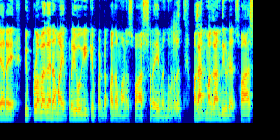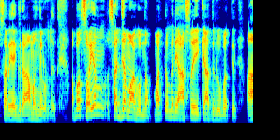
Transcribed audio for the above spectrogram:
ഏറെ വിപ്ലവകരമായി പ്രയോഗിക്കപ്പെട്ട പദമാണ് സ്വാശ്രയം എന്നുള്ളത്. മഹാത്മാഗാന്ധിയുടെ സ്വാശ്രയ ഗ്രാമങ്ങളുണ്ട്. അപ്പോൾ സ്വയം സജ്ജമാകുന്ന മറ്റൊന്നിനെ ആശ്രയിക്കാത്ത രൂപത്തിൽ ആ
